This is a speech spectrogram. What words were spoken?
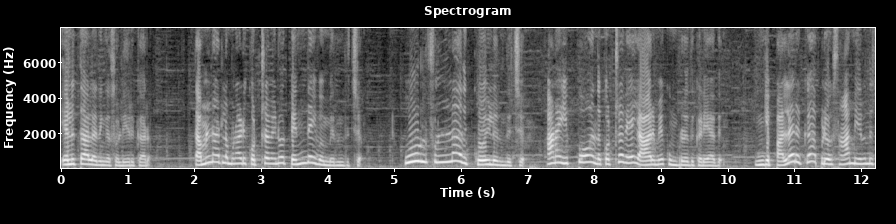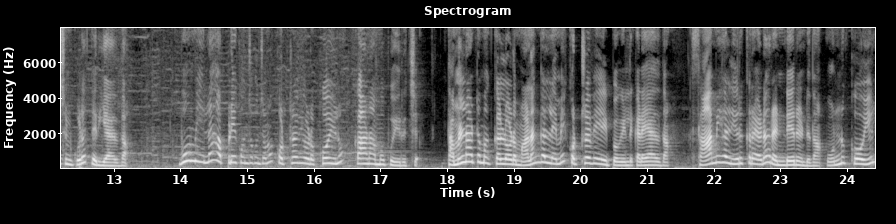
எழுத்தாளர் இங்கே சொல்லியிருக்காரு. தமிழ்நாட்டில் முன்னாடி கொற்றவைன்னு ஒரு பெண் தெய்வம் இருந்துச்சு. ஊர் ஃபுல்லாக அது கோயில் இருந்துச்சு. ஆனால் இப்போது அந்த கொற்றவையை யாருமே கும்பிட்றது கிடையாது. இங்கே பலருக்கு அப்படி ஒரு சாமி இருந்துச்சுன்னு கூட தெரியாது தான் பூமியில் அப்படியே கொஞ்சம் கொஞ்சமாக கொற்றவையோட கோயிலும் காணாமல் போயிருச்சு. தமிழ்நாட்டு மக்களோட மனங்கள்லையுமே கொற்றவை கோயில் கிடையாது தான் சாமிகள் இருக்கிற இடம் ரெண்டே ரெண்டு தான் ஒன்று கோயில்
